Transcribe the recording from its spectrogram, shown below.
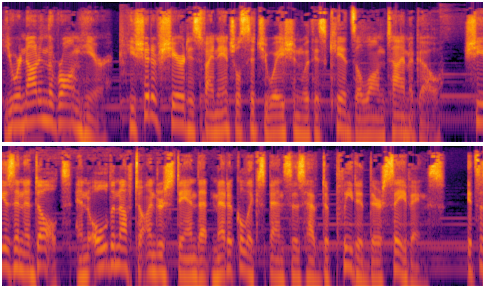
You are not in the wrong here. He should have shared his financial situation with his kids a long time ago. She is an adult and old enough to understand that medical expenses have depleted their savings. It's a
